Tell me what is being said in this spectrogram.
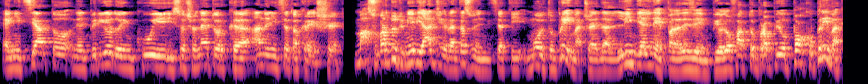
è iniziato nel periodo in cui i social network hanno iniziato a crescere. Ma soprattutto i miei viaggi in realtà sono iniziati molto prima, cioè dall'India al Nepal ad esempio, l'ho fatto proprio poco prima.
